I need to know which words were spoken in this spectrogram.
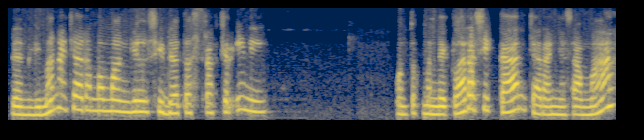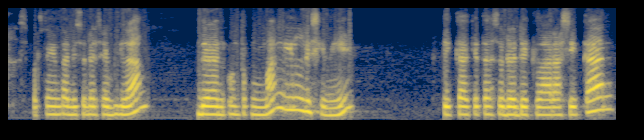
dan gimana cara memanggil si data structure ini. Untuk mendeklarasikan caranya sama seperti yang tadi sudah saya bilang dan untuk memanggil di sini ketika kita sudah deklarasikan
